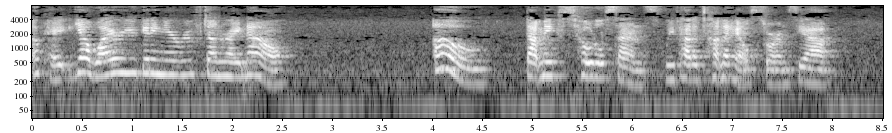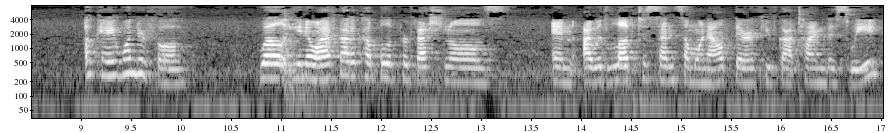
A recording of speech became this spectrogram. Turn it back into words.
Okay, yeah, why are you getting your roof done right now? Oh, that makes total sense. We've had a ton of hailstorms, yeah. Okay, wonderful. Well, you know, I've got a couple of professionals and I would love to send someone out there if you've got time this week.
